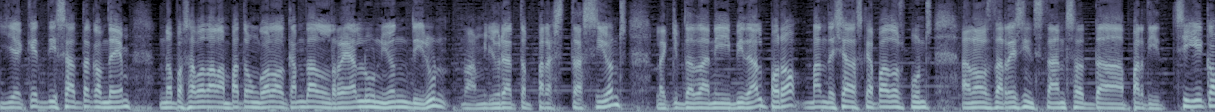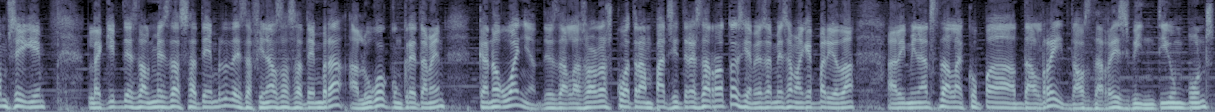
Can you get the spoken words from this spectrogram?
i aquest dissabte, com dèiem, no passava de l'empat a un gol al camp del Real Unión d'Irun. No ha millorat prestacions l'equip de Dani Vidal, però van deixar d'escapar dos punts en els darrers instants de partit. Sigui com sigui, l'equip des del mes de setembre, des de finals de setembre, a Lugo concretament, que no guanya. Des d'aleshores, quatre empats i tres derrotes i, a més a més, en aquest període, eliminats de la Copa del Rei. Dels darrers 21 punts,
